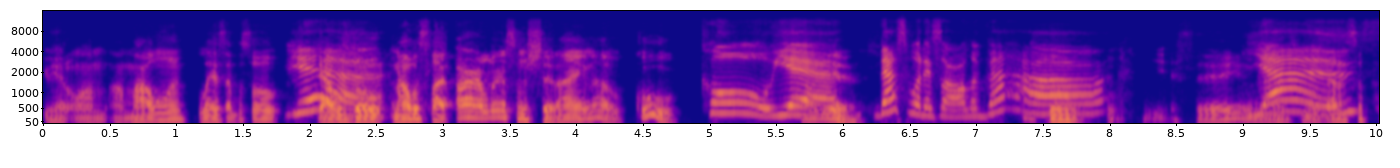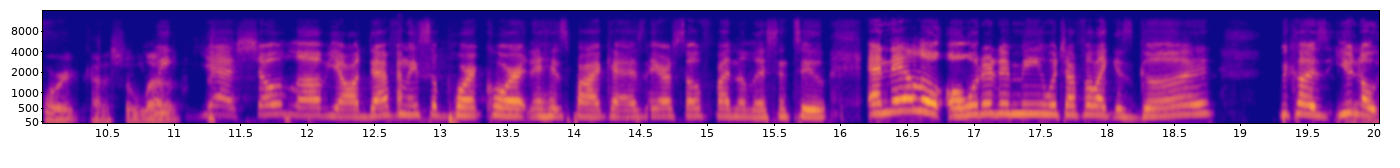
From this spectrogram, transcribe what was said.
You had on um, on last episode. yeah. That was dope, and I was like, all right, I learned some shit. I ain't know. Cool. Cool. Yeah. yeah. That's what it's all about. So see, you gotta, gotta support, gotta show love. We, yeah, show love, y'all. Definitely support Court and his podcast. They are so fun to listen to. And they're a little older than me, which I feel like is good because, you Yeah. know,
